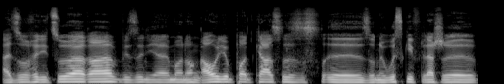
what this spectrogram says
Also für die Zuhörer, wir sind ja immer noch ein Audio-Podcast, das ist äh, so eine Whiskyflasche,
